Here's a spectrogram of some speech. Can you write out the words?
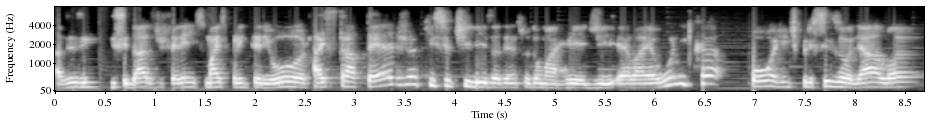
Às vezes em cidades diferentes, mais para o interior. A estratégia que se utiliza dentro de uma rede, ela é única ou a gente precisa olhar a loja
